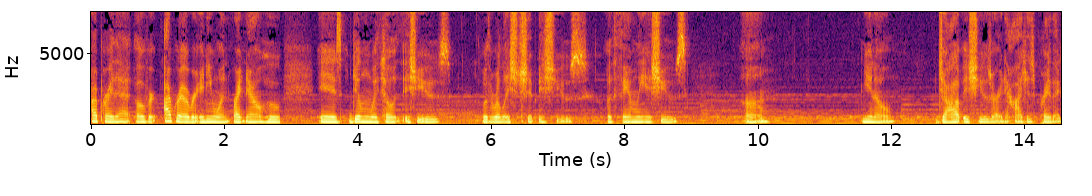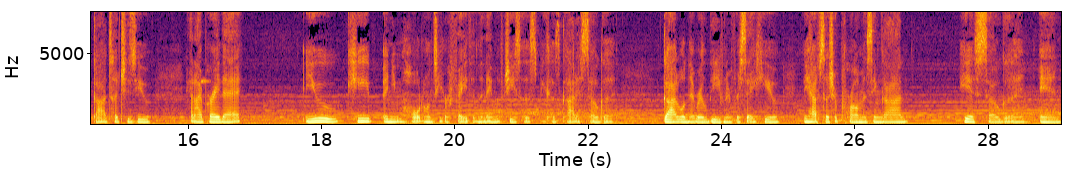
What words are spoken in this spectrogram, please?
I pray that over I pray over anyone right now who is dealing with health issues, with relationship issues, with family issues, um, you know, job issues right now. I just pray that God touches you. And I pray that you keep and you hold on to your faith in the name of Jesus because God is so good. God will never leave nor forsake you. We have such a promising God. He is so good. And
